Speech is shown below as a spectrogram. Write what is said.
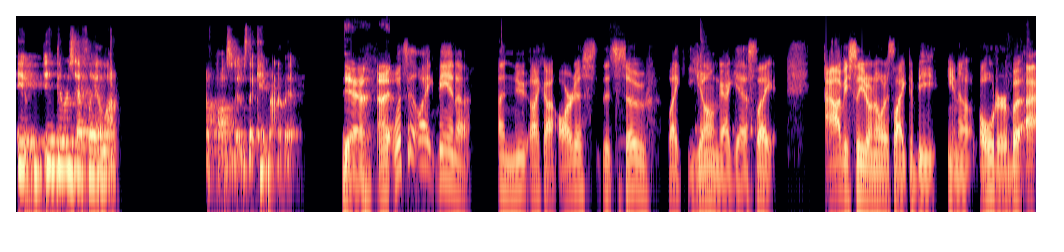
it, it, there was definitely a lot of positives that came out of it. Yeah. I, What's it like being a a new like an artist that's so like young? I guess like obviously you don't know what it's like to be you know older, but I,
